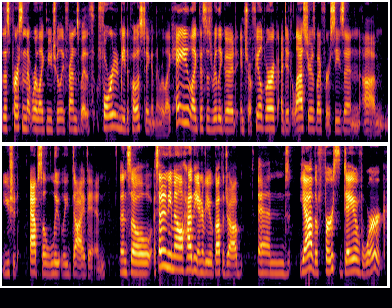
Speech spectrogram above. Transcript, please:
this person that we're like mutually friends with forwarded me the posting and they were like hey like this is really good intro field work i did it last year as my first season um you should absolutely dive in and so i sent an email had the interview got the job and yeah the first day of work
